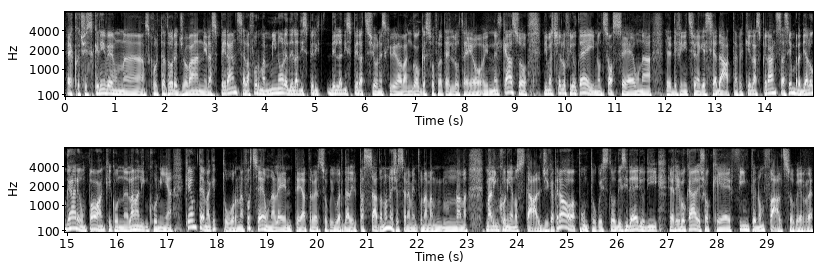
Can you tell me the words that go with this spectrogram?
Ecco, ci scrive un ascoltatore Giovanni, la speranza è la forma minore della, disper- della, disperazione, scriveva Van Gogh a suo fratello Teo. E nel caso di Marcello Filotei non so se è una eh, definizione che si adatta, perché la speranza sembra dialogare un po' anche con la malinconia, che è un tema che torna, forse è una lente attraverso cui guardare il passato, non necessariamente una, una malinconia nostalgica, però appunto questo desiderio di eh, revocare ciò che è finto e non falso falso per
